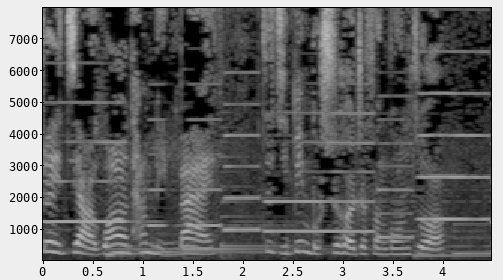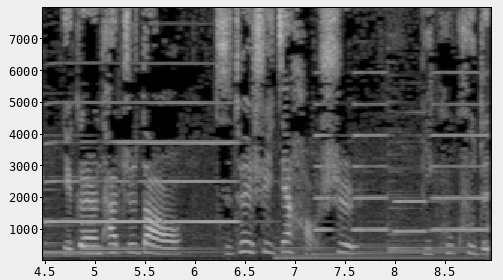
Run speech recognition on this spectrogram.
这一记耳光让他明白，自己并不适合这份工作。也更让他知道，辞退是一件好事，比苦苦的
